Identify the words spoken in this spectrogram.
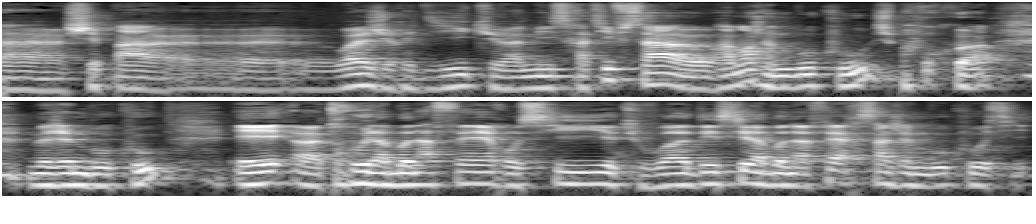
euh, je sais pas, euh, ouais, juridique, administratif, ça euh, vraiment j'aime beaucoup. Je sais pas pourquoi, mais j'aime beaucoup. Et euh, trouver la bonne affaire aussi, tu vois, déceler la bonne affaire, ça j'aime beaucoup aussi.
